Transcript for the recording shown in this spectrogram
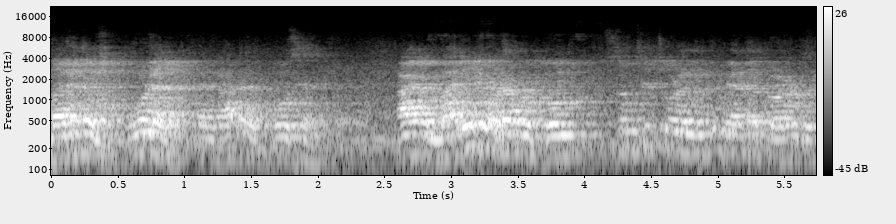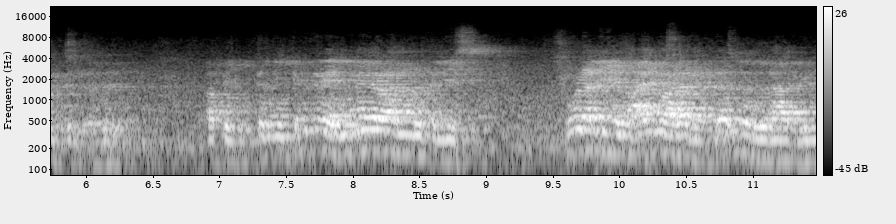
மருதம் ஊழல் என்றால் அது பூசல். ஆக மனித உணர்வுக்கும் சுற்றுச்சூழலுக்கும் எந்த தொடர்பு இருக்கின்றது? அப்ப இங்க நிற்கின்ற என்வைரான்மெண்டலிஸ்ட் சூழலியல் ஆய்வாளர் என்ன சொல்கிறார்கள்?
